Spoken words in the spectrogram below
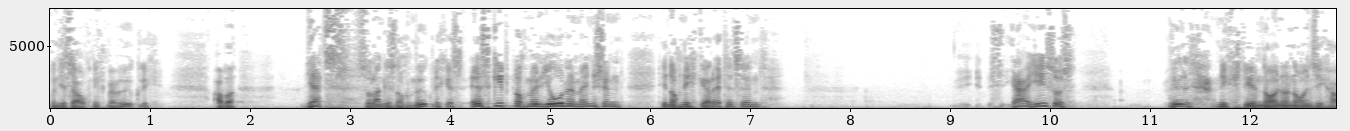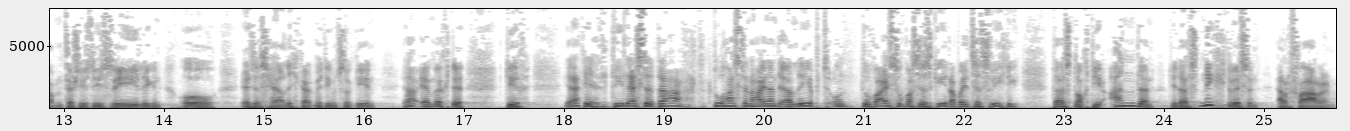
Und ist auch nicht mehr möglich. Aber jetzt, solange es noch möglich ist, es gibt noch Millionen Menschen, die noch nicht gerettet sind. Ja, Jesus will nicht die 99 haben, verstehst du, die Seligen. Oh, es ist Herrlichkeit, mit ihm zu gehen. Ja, er möchte die, ja, die, die Lässe da. Du hast den Heiland erlebt und du weißt, um was es geht, aber jetzt ist wichtig, dass noch die anderen, die das nicht wissen, erfahren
